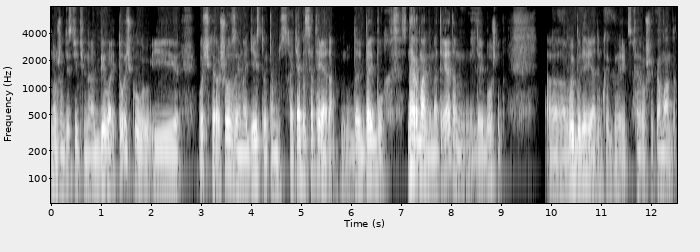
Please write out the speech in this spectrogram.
нужно действительно отбивать точку и очень хорошо взаимодействовать там с, хотя бы с отрядом. Дай, дай бог, с нормальным отрядом, дай бог, чтобы вы были рядом, как говорится, хорошая команда.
